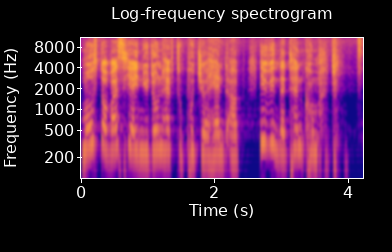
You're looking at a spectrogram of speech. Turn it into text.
most of us here, and you don't have to put your hand up, even the Ten Commandments.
